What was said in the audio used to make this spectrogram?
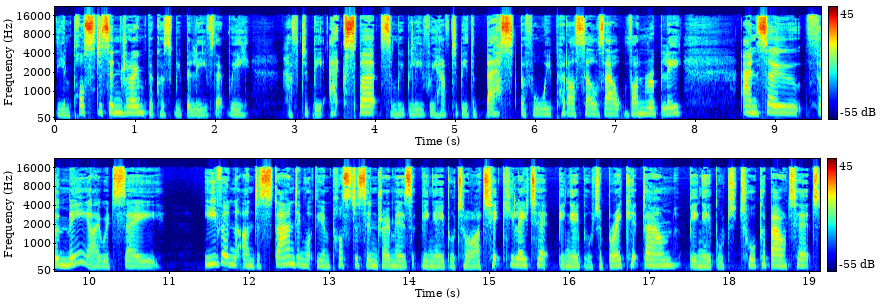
The imposter syndrome, because we believe that we have to be experts and we believe we have to be the best before we put ourselves out vulnerably. And so for me, I would say even understanding what the imposter syndrome is, being able to articulate it, being able to break it down, being able to talk about it,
